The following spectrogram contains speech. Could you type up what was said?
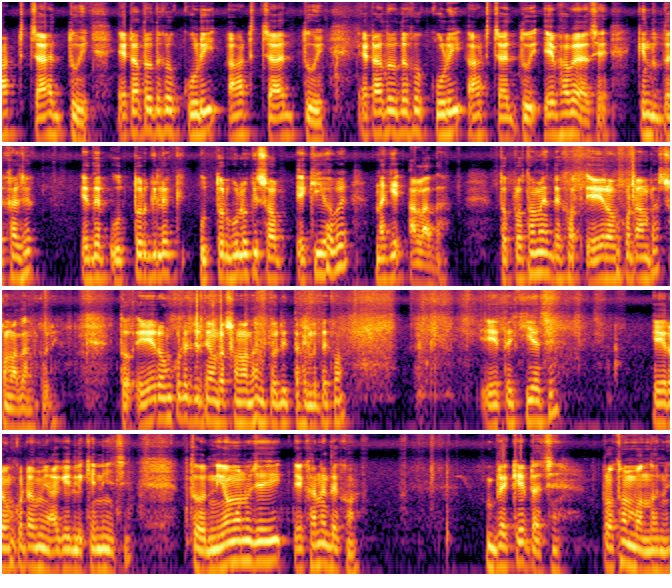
আট, চার, দুই। এটা তো দেখো কুড়ি, আট, চার, দুই। এটা তো দেখো কুড়ি, আট, চার, দুই। এভাবে আছে। কিন্তু দেখা যাক এদের উত্তরগুলো উত্তরগুলো কি সব একই হবে নাকি আলাদা? তো প্রথমে দেখো এর অঙ্কটা আমরা সমাধান করি। তো এর অঙ্কটা যদি আমরা সমাধান করি, তাহলে দেখো এতে কি আছে? এর অঙ্কটা আমি আগেই লিখে নিয়েছি। তো নিয়ম অনুযায়ী এখানে দেখো, ব্র্যাকেট আছে, প্রথম বন্ধনী।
